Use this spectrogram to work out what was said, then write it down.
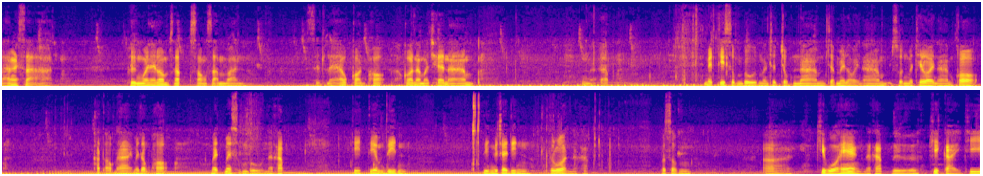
ล้างให้สะอาดผึ่งไว้ในร่มสักสองสามวัน เสร็จแล้วก่อนเพาะเราก็นำมาแช่น้ำนะครับ เม็ดที่สมบูรณ์มันจะจมน้ำจะไม่ลอยน้ำส่วนเม็ดที่ลอยน้ำก็คัดออกได้ไม่ต้องเพาะเม็ดไม่สมบูรณ์นะครับที่เตรียมดิน ดินก็ใช้ดินร่วนนะครับ ผสมขี้วัวแห้งนะครับ หรือขี้ไก่ที่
